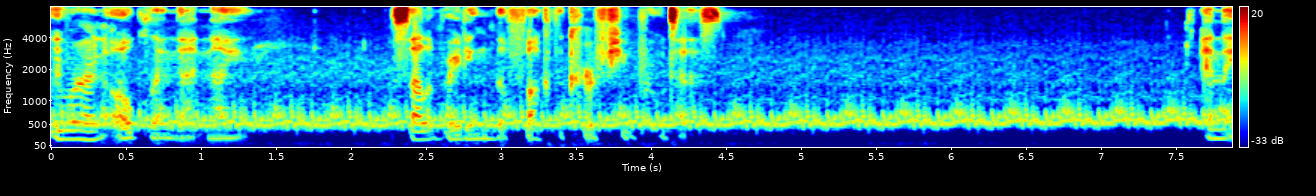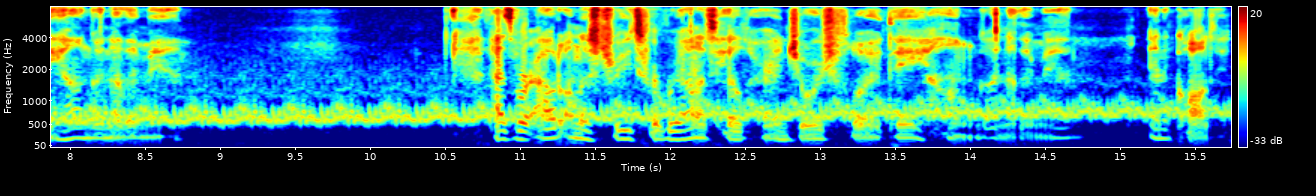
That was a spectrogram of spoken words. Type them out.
We were in Oakland that night celebrating the fuck the curfew protest. And they hung another man. As we're out on the streets for Breonna Taylor and George Floyd, they hung another man and called it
